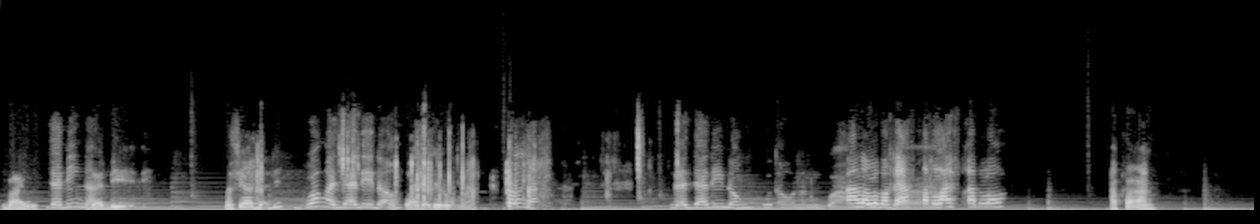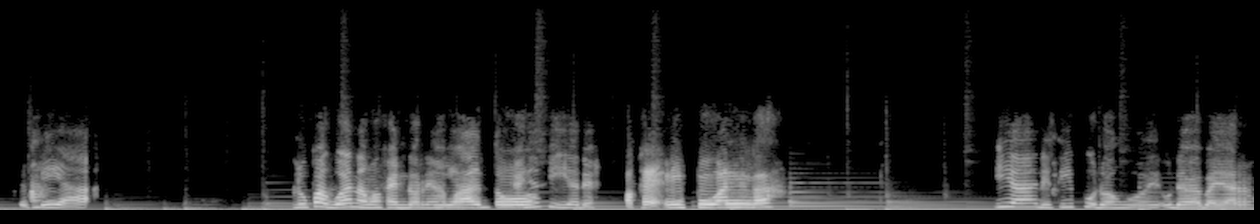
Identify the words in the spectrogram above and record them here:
Baik. jadi nggak Jadi. Masih ada nih. gue nggak jadi dong Masih ada di rumah. Betul nggak nggak jadi dong buku tahunan gua Kalau lu pakai Udah. afterlife kan lo. Apaan? Jadi ya, lupa gua nama vendornya iya apa itu. kayaknya sih iya deh Pakai nipuan itu. Iya ditipu dong boy udah bayar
